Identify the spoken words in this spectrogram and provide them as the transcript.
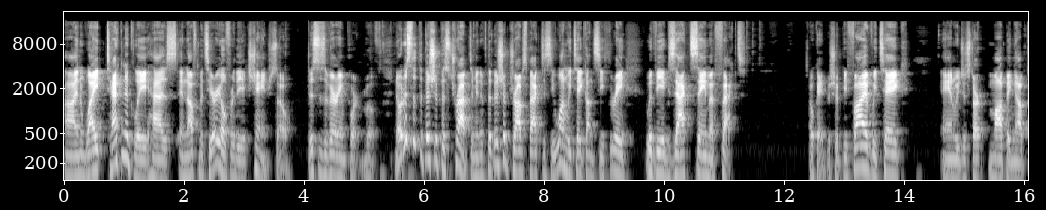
Uh, and white technically has enough material for the exchange, so this is a very important move. Notice that the bishop is trapped. I mean, if the bishop drops back to c1, we take on c3 with the exact same effect. Okay, bishop b5, we take, and we just start mopping up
